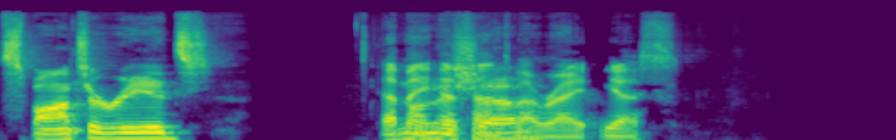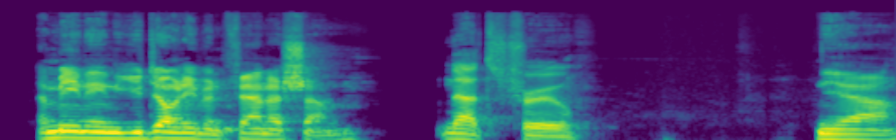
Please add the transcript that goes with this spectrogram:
sponsor reads I mean, that sounds about right. Yes, I meaning you don't even finish them that's true. yeah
